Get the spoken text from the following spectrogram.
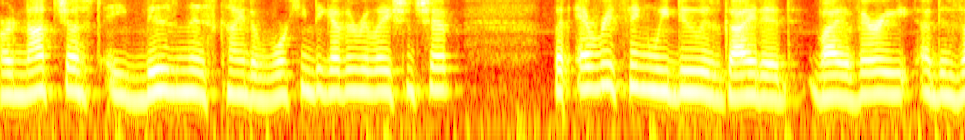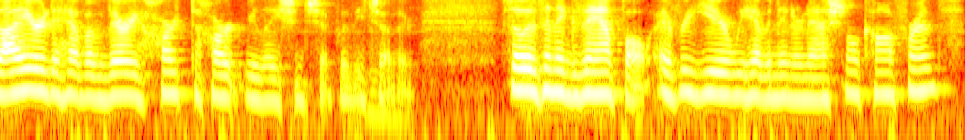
are not just a business kind of working together relationship, but everything we do is guided by a very a desire to have a very heart to heart relationship with each other. So, as an example, every year we have an international conference,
